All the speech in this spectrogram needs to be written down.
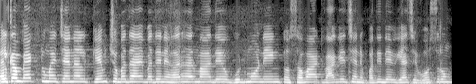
Welcome back to my channel. કેમ છો બધાએ બધાને હર હર મહાદેવ. ગુડ મોર્નિંગ તો સવા આઠ વાગે છે અને પતિદેવ ગયા છે વોશરૂમ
